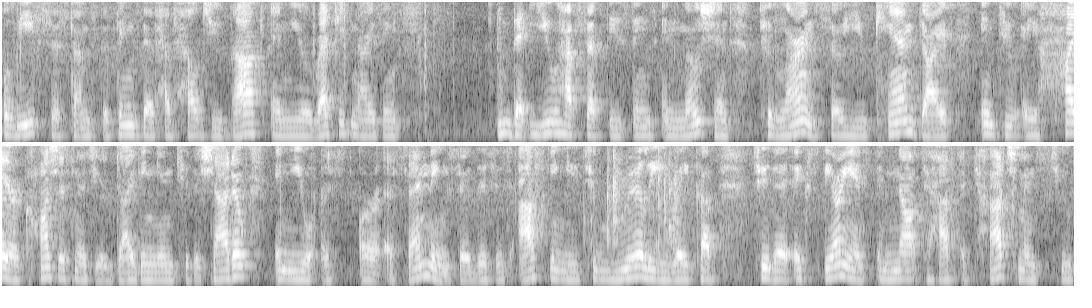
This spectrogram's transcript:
belief systems, the things that have held you back, and you're recognizing that you have set these things in motion to learn so you can dive into a higher consciousness. You're diving into the shadow and you are, ascending. So, this is asking you to really wake up to the experience and not to have attachments to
